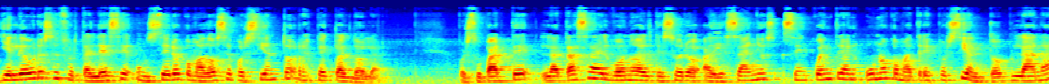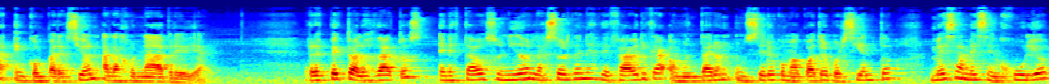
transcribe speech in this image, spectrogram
y el euro se fortalece un 0,12% respecto al dólar. Por su parte, la tasa del bono del Tesoro a 10 años se encuentra en 1,3%, plana en comparación a la jornada previa. Respecto a los datos, en Estados Unidos las órdenes de fábrica aumentaron un 0,4% mes a mes en julio,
